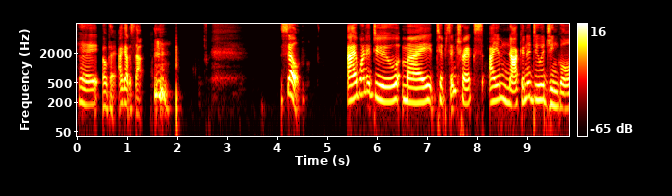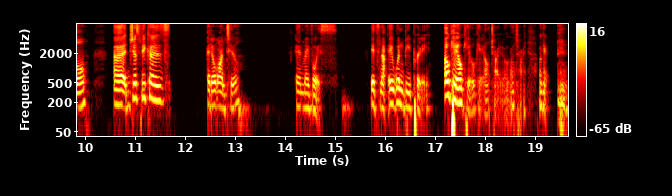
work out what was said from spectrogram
Hey. Okay, I got to stop. so, I want to do my tips and tricks. I am not to do a jingle uh, just because I don't want to. And my voice. It's not, it wouldn't be pretty. Okay, okay, okay. I'll try it. I'll try. Okay.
